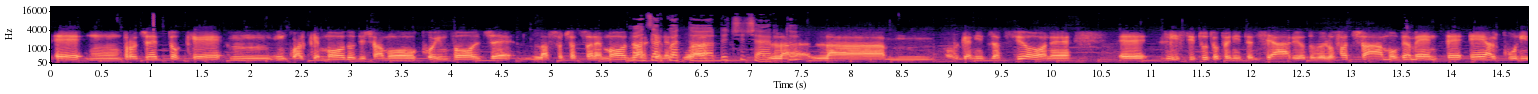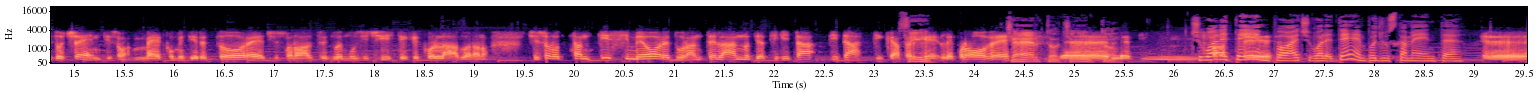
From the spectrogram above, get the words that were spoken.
È un progetto che mh, in qualche modo diciamo, coinvolge l'associazione Mozart, Mozart che ne cura 14, certo. la, la, mh, organizzazione, eh, l'istituto penitenziario dove lo facciamo ovviamente e alcuni docenti, insomma me come direttore ci sono altri due musicisti che collaborano. Ci sono tantissime ore durante l'anno di attività didattica Sì. perché le prove... Certo, eh, certo. le, mh, Ci vuole fatte- tempo, eh, ci vuole tempo, giustamente. eh,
